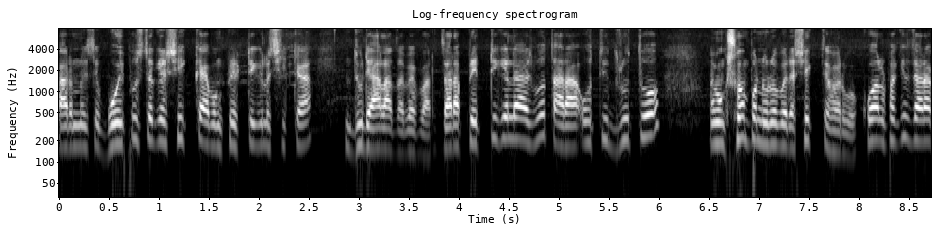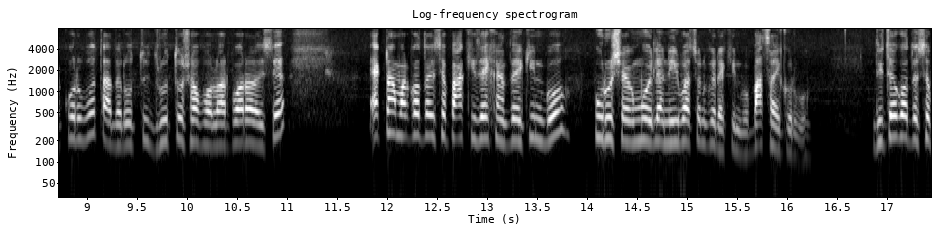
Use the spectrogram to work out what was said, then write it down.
কারণ হচ্ছে বই পুস্তকের শিক্ষা এবং প্র্যাকটিক্যাল শিক্ষা দুটি আলাদা ব্যাপার। যারা প্র্যাকটিক্যালে আসব, তারা অতি দ্রুত এবং সম্পূর্ণরূপে এটা শিখতে পারব। কোয়াল পাখি যারা করব, তাদের অতি দ্রুত সফল হওয়ার পর হয়েছে একটা আমার কথা হচ্ছে পাখি যেখান থেকে কিনবো, পুরুষ এবং মহিলা নির্বাচন করে কিনবো, বাছাই করব। দ্বিতীয় কথা হচ্ছে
